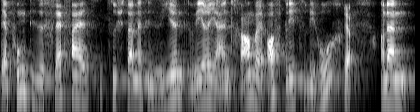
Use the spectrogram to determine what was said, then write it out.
Der Punkt, diese Flatfiles zu standardisieren, wäre ja ein Traum, weil oft lädst du die hoch ja. und dann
